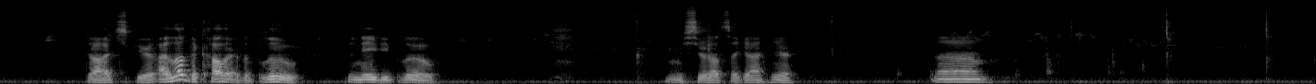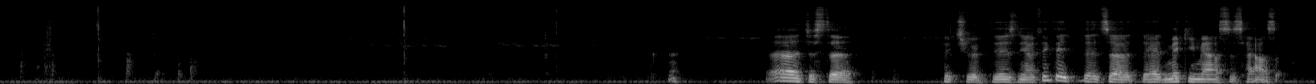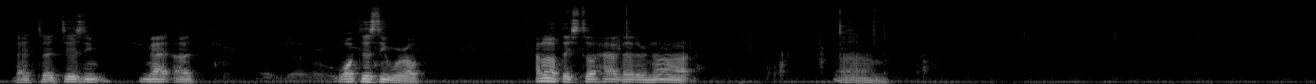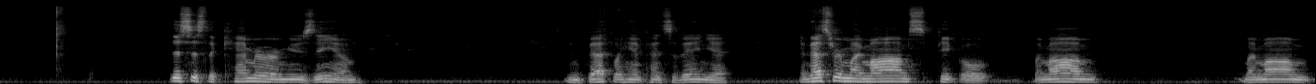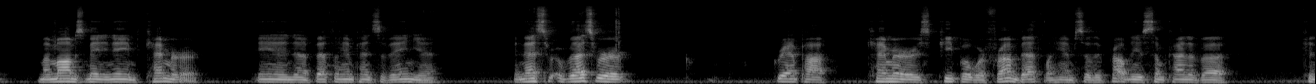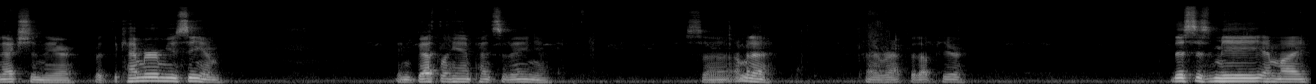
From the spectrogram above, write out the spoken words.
Dodge Spirit. I love the color, the blue, the navy blue. Let me see what else I got here. Um, uh, just a picture of Disney. I think they they had Mickey Mouse's house at uh, Disney uh, Walt Disney World. I don't know if they still have that or not. Um, this is the Kemmerer Museum in Bethlehem, Pennsylvania. And that's where my mom's people, my mom my mom, my mom's maiden name Kemmerer in uh, Bethlehem, Pennsylvania, and that's that's where Grandpa Kemmerer's people were from, Bethlehem. So there probably is some kind of a connection there. But the Kemmerer Museum in Bethlehem, Pennsylvania. So I'm gonna kind of wrap it up here. This is me and my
